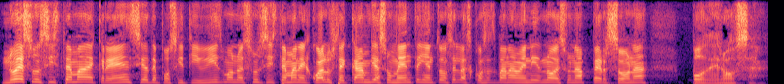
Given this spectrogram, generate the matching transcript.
No es un sistema de creencias, de positivismo, no es un sistema en el cual usted cambia su mente y entonces las cosas van a venir. No, es una persona poderosa.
